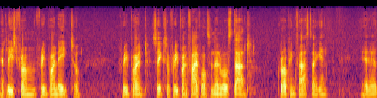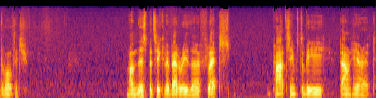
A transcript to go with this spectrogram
at least from 3.8 to 3.6 or 3.5 volts and then we'll start dropping faster again uh, the voltage. On this particular battery the flat part seems to be down here at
